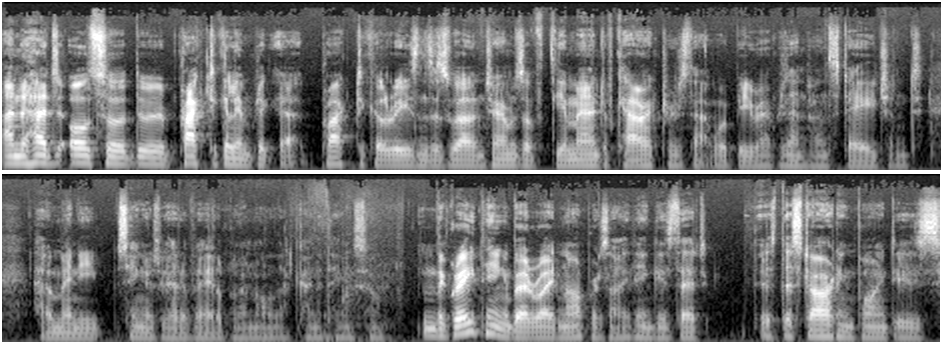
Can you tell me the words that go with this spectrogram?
and it had also the practical uh, practical reasons as well in terms of the amount of characters that would be represented on stage and how many singers we had available and all that kind of thing. So the great thing about writing operas, I think, is that the starting point is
